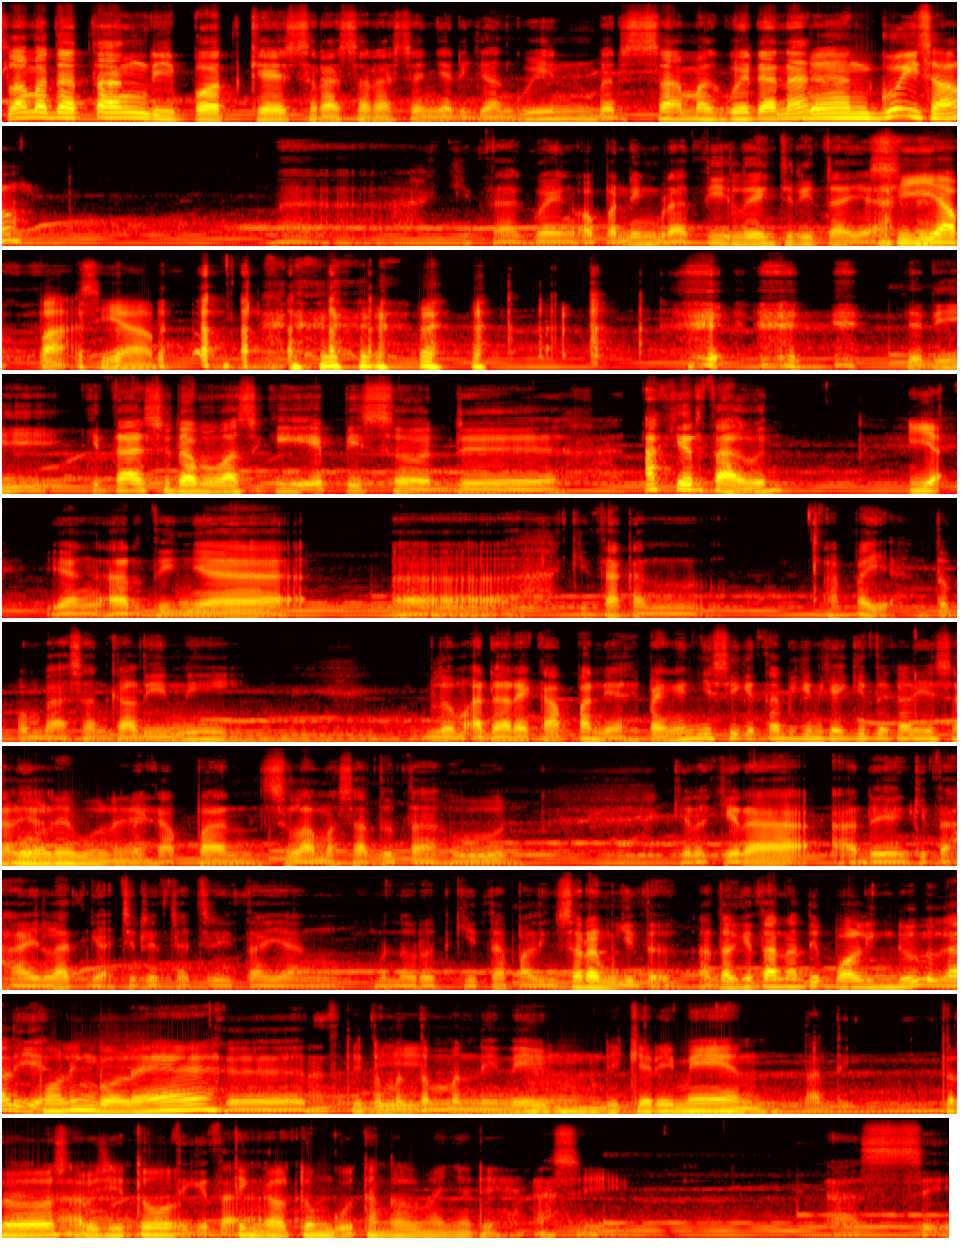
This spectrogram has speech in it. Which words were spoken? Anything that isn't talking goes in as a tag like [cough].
Selamat datang di podcast Rasa-Rasanya Digangguin bersama gue Danang Dan gue Isal. Nah, kita gue yang opening berarti lu yang cerita ya. Siap pak, siap. [laughs] Jadi kita sudah memasuki episode akhir tahun. Iya. Yang artinya eh, kita akan apa ya untuk pembahasan kali ini belum ada rekapan ya. Pengennya sih kita bikin kayak gitu kali ya Sal ya. Boleh, boleh Rekapan selama satu tahun. Kira-kira ada yang kita highlight nggak cerita-cerita yang menurut kita paling serem gitu? Atau kita nanti polling dulu kali ya Polling boleh ke Nanti di- teman-teman ini Hmm, Dikirimin nanti Terus Nah, abis itu kita- tinggal tunggu tanggal mainnya deh Asik asik.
